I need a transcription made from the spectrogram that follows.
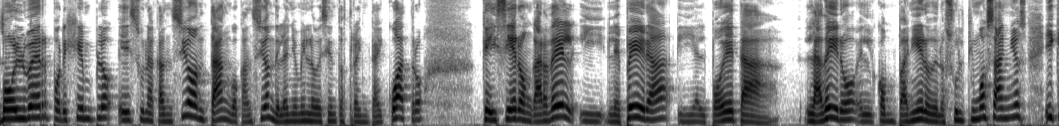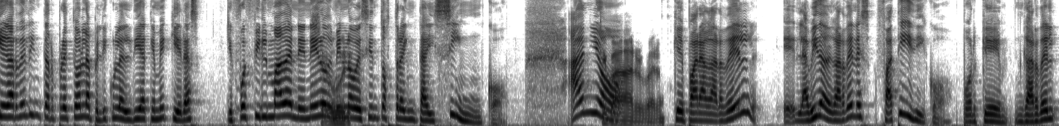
Volver, por ejemplo, es una canción, tango, canción del año 1934, que hicieron Gardel y Lepera y el poeta Ladero, el compañero de los últimos años, y que Gardel interpretó en la película El día que me quieras, que fue filmada en enero de 1935. Año que para Gardel, eh, la vida de Gardel es fatídico, porque Gardel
